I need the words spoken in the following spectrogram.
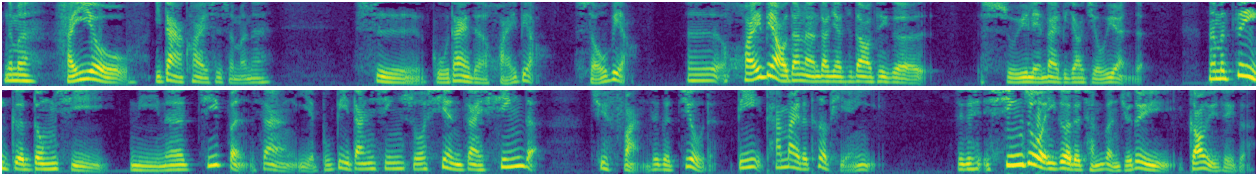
那么还有一大块是什么呢？是古代的怀表、手表。呃，怀表当然大家知道，这个属于年代比较久远的。那么这个东西。你呢，基本上也不必担心说现在新的去反这个旧的。第一，它卖的特便宜，这个新做一个的成本绝对高于这个。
